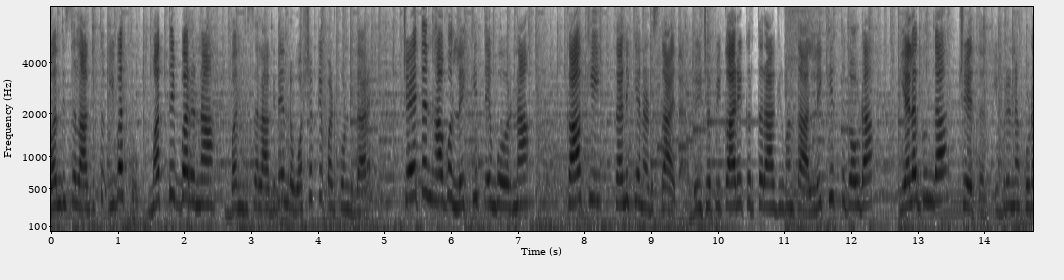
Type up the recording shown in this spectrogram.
ಬಂಧಿಸಲಾಗಿತ್ತು. ಇವತ್ತು ಮತ್ತಿಬ್ಬರನ್ನ ಬಂಧಿಸಲಾಗಿದೆ ಅಂದ್ರೆ ವಶಕ್ಕೆ ಪಡ್ಕೊಂಡಿದ್ದಾರೆ. ಚೇತನ್ ಹಾಗೂ ಲಿಖಿತ್ ಎಂಬುವರನ್ನ ಕಾಕಿ ತನಿಖೆ ನಡೆಸ್ತಾ ಇದ್ದಾರೆ. ಬಿಜೆಪಿ ಕಾರ್ಯಕರ್ತರಾಗಿರುವಂತಹ ಲಿಖಿತ್ ಗೌಡ, ಯಲಗುಂದ, ಚೇತನ್ ಇಬ್ಬರನ್ನ ಕೂಡ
